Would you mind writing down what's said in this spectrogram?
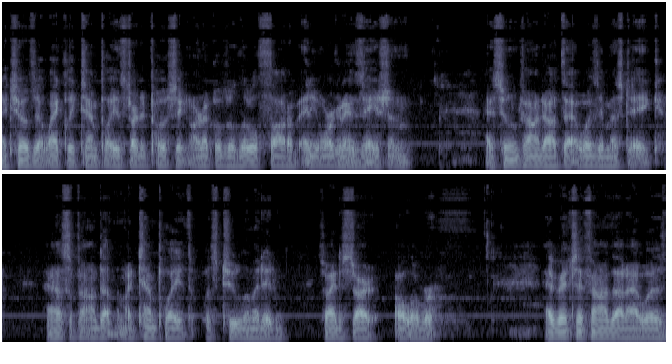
I chose a likely template and started posting articles with little thought of any organization. I soon found out that was a mistake. I also found out that my template was too limited, so I had to start all over. I eventually found that I was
